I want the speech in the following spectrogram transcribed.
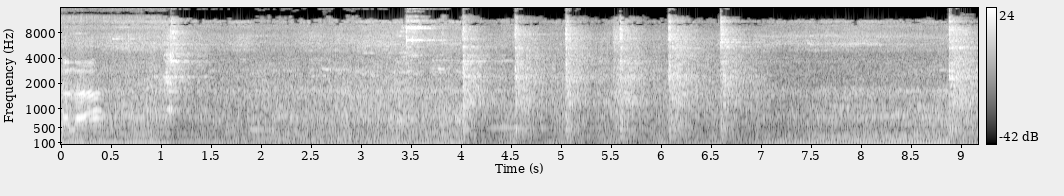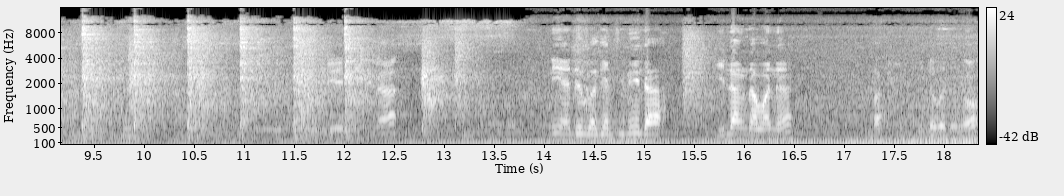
cala Okay, ni juga. Ni ada bahagian sini dah hilang dah warna. Nampak? Ni dapat tengok.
